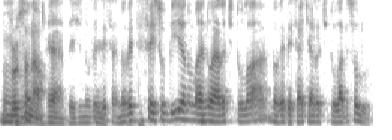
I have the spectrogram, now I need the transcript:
no profissional. É, desde 96. 96 subia, mas não era titular. 97 era titular absoluto.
